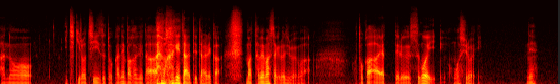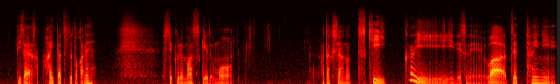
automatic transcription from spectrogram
あの、1キロチーズとかね、バカゲタ、バカゲタって言ったらあれか、まあ食べましたけど自分は。とかやってる、すごい面白い、ね、ピザ屋さん、配達とかね、してくれますけども、私、あの、月1回ですね、は、絶対に、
